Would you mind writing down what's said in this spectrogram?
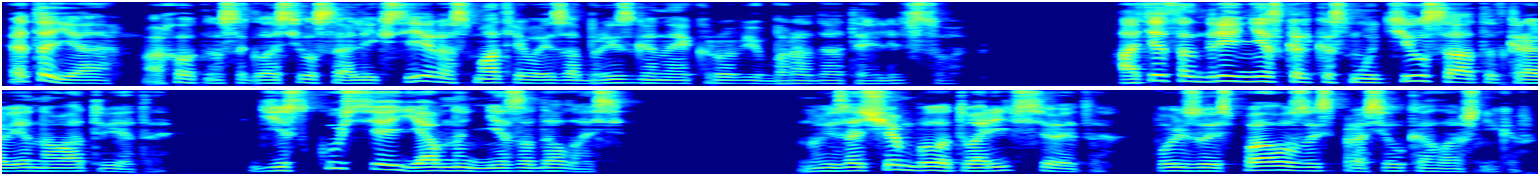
«Это я», – охотно согласился Алексей, рассматривая забрызганное кровью бородатое лицо. Отец Андрей несколько смутился от откровенного ответа. Дискуссия явно не задалась. «Ну и зачем было творить все это?» – пользуясь паузой, спросил Калашников.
